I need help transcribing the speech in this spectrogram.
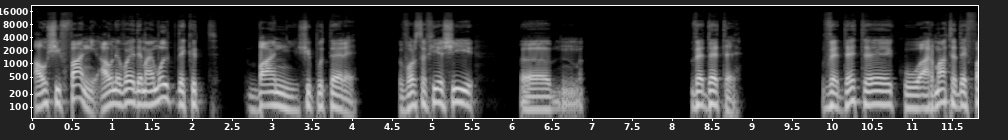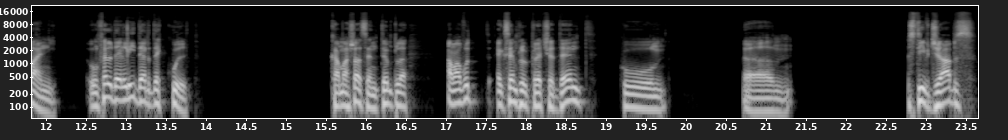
au și fani, au nevoie de mai mult decât bani și putere vor să fie și uh, vedete. Vedete cu armate de fani. Un fel de lider de cult. Cam așa se întâmplă. Am avut exemplul precedent cu uh, Steve Jobs,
